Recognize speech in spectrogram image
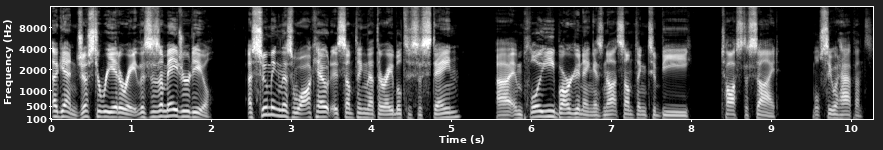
Again, just to reiterate, this is a major deal. Assuming this walkout is something that they're able to sustain, uh, employee bargaining is not something to be tossed aside. We'll see what happens.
